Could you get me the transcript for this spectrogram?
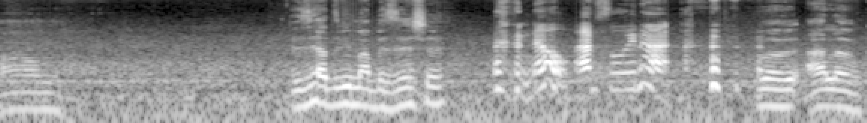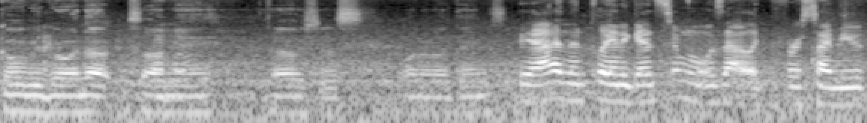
um, does it have to be my position? no, absolutely not. well, I love Kobe growing up, so I mean, that was just one of the things. Yeah, and then playing against him, what was that like the first time you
